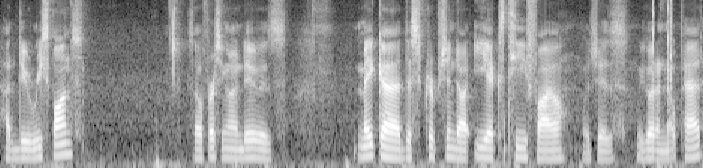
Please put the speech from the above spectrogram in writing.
how to do respawns. So first thing you want to do is make a description.ext file which is we go to notepad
